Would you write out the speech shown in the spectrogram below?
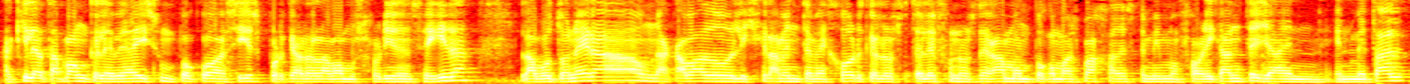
Aquí la tapa, aunque le veáis un poco así, es porque ahora la vamos a abrir enseguida. La botonera, un acabado ligeramente mejor que los teléfonos de gama un poco más baja de este mismo fabricante, ya en, metal.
